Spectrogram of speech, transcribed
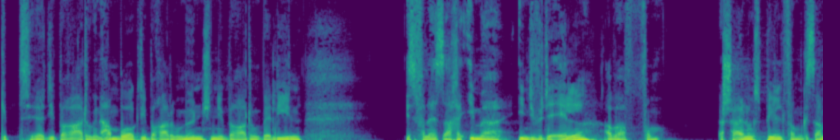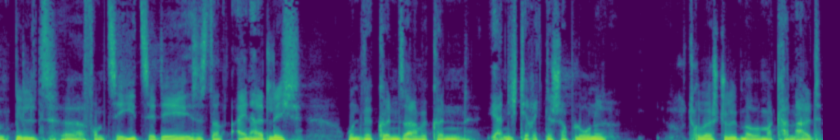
gibt die Beratung in Hamburg, die Beratung in München, die Beratung in Berlin. Ist von der Sache immer individuell, aber vom Erscheinungsbild, vom Gesamtbild, äh, vom CI, CD ist es dann einheitlich. Und wir können sagen, wir können ja nicht direkt eine Schablone drüber stülpen, aber man kann halt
